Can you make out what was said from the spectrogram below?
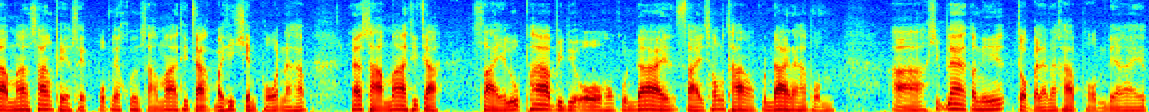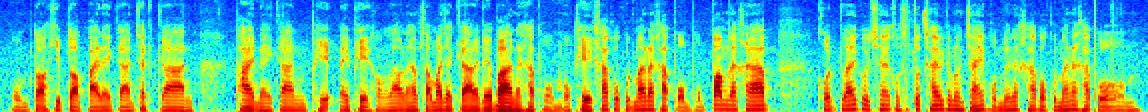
สามารถสร้างเพจเสร็จปุ๊บเนี่ยคุณสามารถที่จะไปที่เขียนโพสต์นะครับ และสามารถที่จะใส่รูปภาพวิดีโอของคุณได้ ใส่ช่องทางของคุณได้นะครับ ผมคลิปแรกตอนนี้จบไปแล้วนะครับ ผมเดี๋ยวยังไงผมต่อคลิปต่อไปในการจัดการภายในการเพจในเพจของเรานะครับ สามารถจัดการอะไรได้บ้างนะครับ ผมโอเคครับขอบคุณมากนะครับ ผมผมป้อมนะครับ กดไลค์ กดแชร์ กด subscribe เป็นกำลังใจให้ผมด้วยนะครับ ขอบคุณมากนะครับผม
